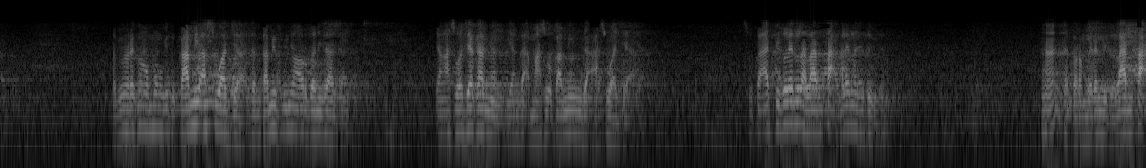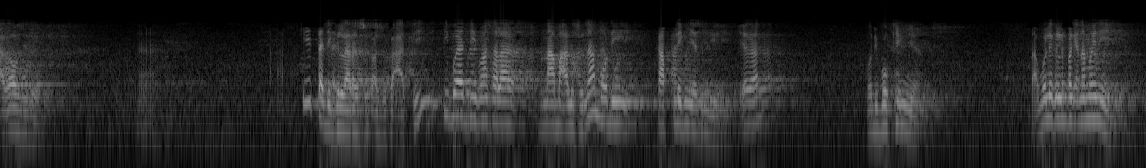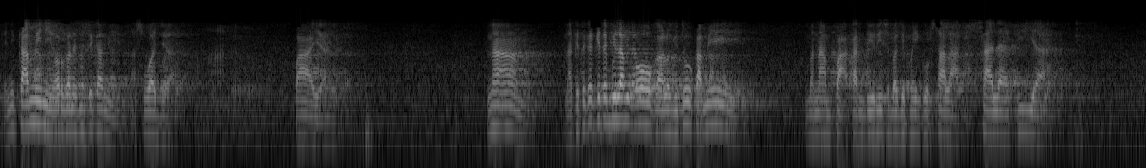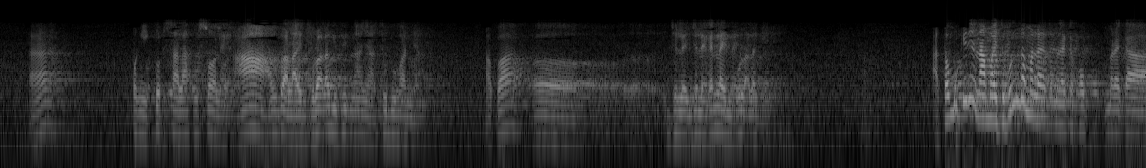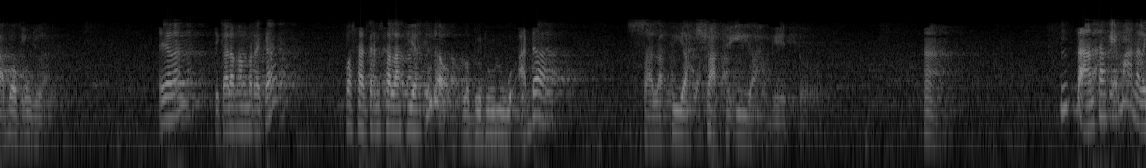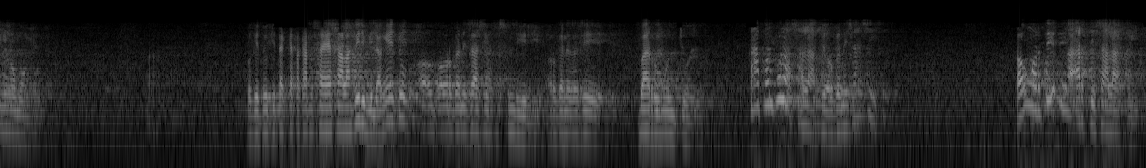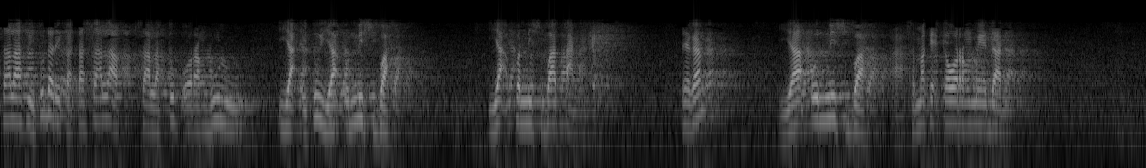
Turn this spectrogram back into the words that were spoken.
Tapi mereka ngomong gitu, kami aswaja dan kami punya organisasi. Yang aswaja kami, yang nggak masuk kami nggak aswaja. Suka hati kalian lah, lantak kalian lah situ. Hah? Kata orang Medan itu, lantak kau situ. Nah. Kita digelar suka-suka hati, tiba di masalah nama alusuna mau di kaplingnya sendiri, ya kan? Mau di bookingnya. Tak boleh kalian pakai nama ini. Ini kami nih, organisasi kami, aswaja. Payah. Nah, nah ketika kita bilang oh kalau gitu kami menampakkan diri sebagai pengikut salaf, salafiyah. Ah, pengikut salafus soleh. Ah, udah lain pula lagi fitnahnya, tuduhannya. Apa? Uh, jelek-jelekan lain pula lagi. Atau mungkin ya nama itu pun udah mereka mereka mereka booking juga. Ya kan? Di kalangan mereka pesantren salafiyah itu udah lebih dulu ada salafiyah syafi'iyah gitu. Nah, entah entah kayak mana lagi ngomongnya. Begitu kita katakan saya salafi dibilangnya itu organisasi sendiri, organisasi baru muncul. Kapan pula salafi organisasi? Kau ngerti nggak arti salafi? Salafi itu dari kata salaf. Salaf itu orang dulu. Ya itu ya unisbah. Ya penisbatan. Ya kan? Ya unisbah. Nah, semakin kau orang Medan.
